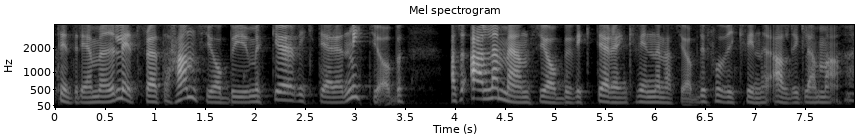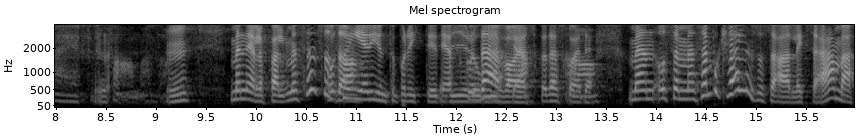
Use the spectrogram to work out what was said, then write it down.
att inte det är möjligt för att hans jobb är ju mycket viktigare än mitt jobb. Alltså alla mäns jobb är viktigare än kvinnornas jobb. Det får vi kvinnor aldrig glömma. Nej, för fan alltså. Mm. Men i alla fall, men sen så Och så är det ju inte på riktigt. jag sko- där var jag, sko- där skojade Ja. jag. Men, och sen, men sen på kvällen så sa Alex så här, han bara,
